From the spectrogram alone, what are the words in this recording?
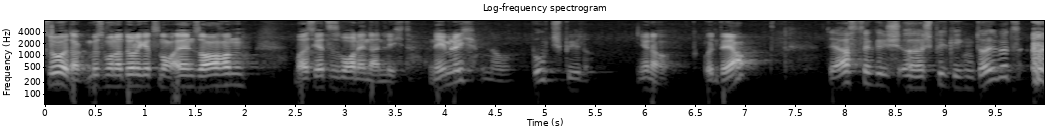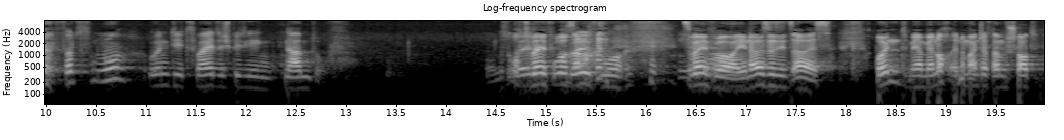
So, da müssen wir natürlich jetzt noch allen sagen, was jetzt das Wochenende anliegt. Nämlich, Genau. Punktspieler. Genau. Und wer? Der erste äh, spielt gegen Dolwitz, 14 Uhr, und die zweite spielt gegen Knabendorf. Muss auch 12 Uhr sein. 12 Uhr. 12 Uhr, genau so sieht's aus. Und wir haben ja noch eine Mannschaft am Start.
